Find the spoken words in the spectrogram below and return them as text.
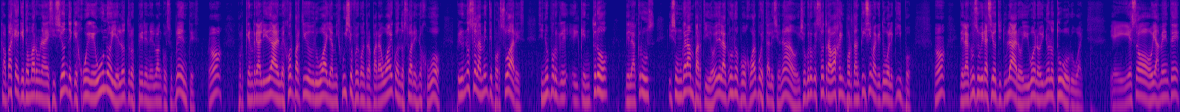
capaz que hay que tomar una decisión de que juegue uno y el otro espere en el banco de suplentes, ¿no? Porque en realidad el mejor partido de Uruguay, a mi juicio, fue contra Paraguay cuando Suárez no jugó. Pero no solamente por Suárez, sino porque el que entró de la Cruz hizo un gran partido. Hoy de la Cruz no pudo jugar porque está lesionado. Y yo creo que es otra baja importantísima que tuvo el equipo. ¿no? De la Cruz hubiera sido titular y bueno, y no lo tuvo Uruguay. Y eso obviamente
